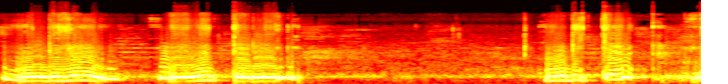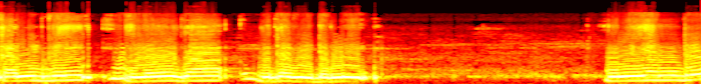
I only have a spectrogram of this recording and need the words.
முடியும் என தெளி. முடிக்க கல்வி யோகா உதவிடுமே. முயன்று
